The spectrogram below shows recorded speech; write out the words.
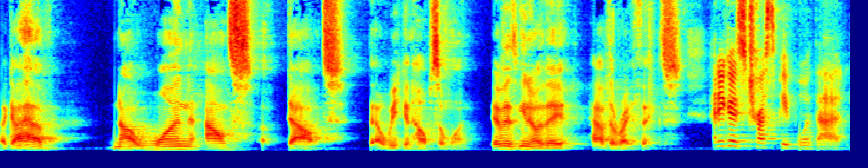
Like I have not one ounce of doubt that we can help someone if it's, you know they have the right things. How do you guys trust people with that?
